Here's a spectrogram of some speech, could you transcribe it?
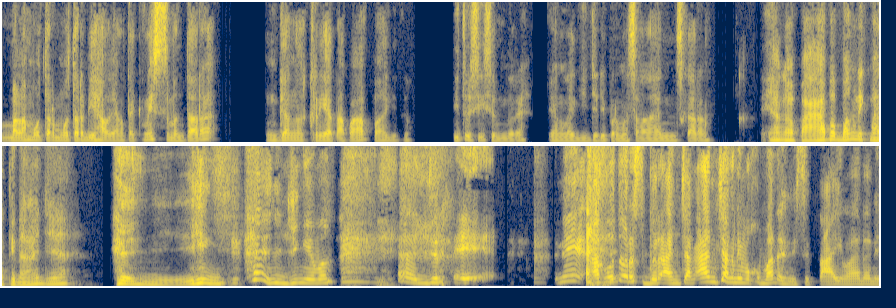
malah muter-muter di hal yang teknis sementara nggak nge-create apa-apa gitu. Itu sih sebenarnya yang lagi jadi permasalahan sekarang. Ya nggak apa-apa bang, nikmatin aja. Anjing, anjing emang. Anjir. Eh, Ini aku tuh harus berancang-ancang nih mau ke mana nih si tai mana nih.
